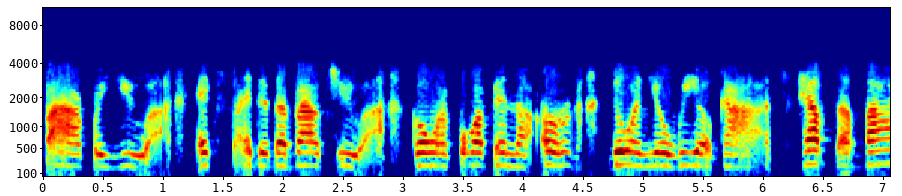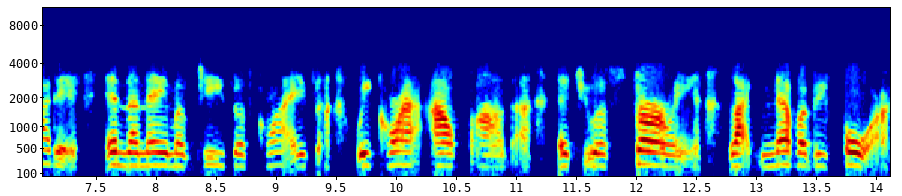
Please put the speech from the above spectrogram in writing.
fire for you, uh, excited about you, uh, going forth in the earth, doing your will, God. Help the body in the name of Jesus Christ. We cry out, Father, that you are stirring like never before,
